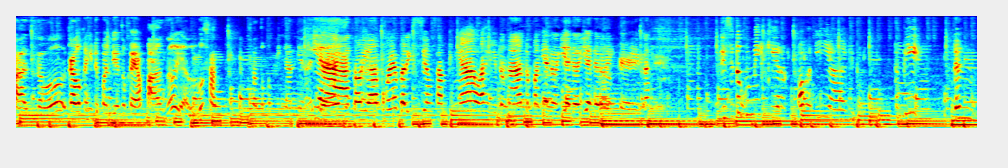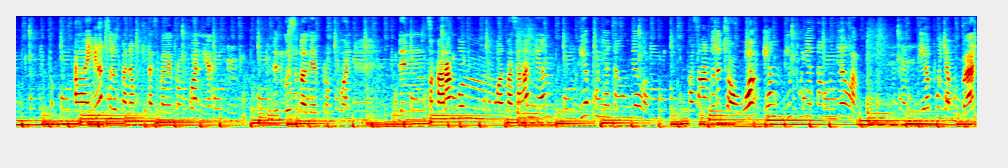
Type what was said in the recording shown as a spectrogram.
puzzle kalau kehidupan dia tuh kayak puzzle ya lu satu satu kepingannya aja Iya, atau ya pokoknya baris yang sampingnya lah gitu kan, depannya ada lagi, ada lagi, ada lagi. Oke. Nah, di situ gue mikir, oh iya gitu. Tapi dan uh, ini kan sudut pandang kita sebagai perempuan ya, Hmm. dan gue sebagai perempuan. Dan sekarang gue menemukan pasangan yang dia punya tanggung jawab. Pasangan gue tuh cowok yang dia punya tanggung jawab. Dia punya beban,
